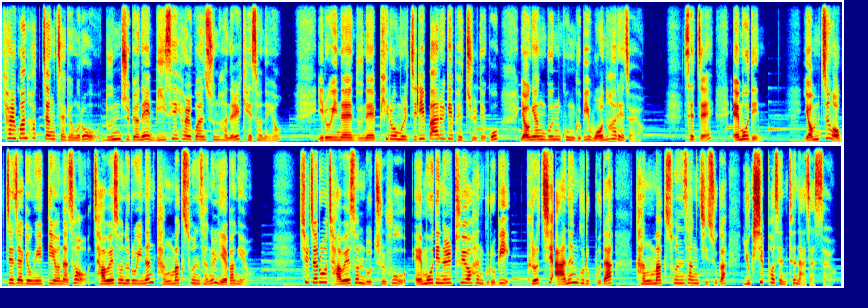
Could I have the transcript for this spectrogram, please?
혈관 확장 작용으로 눈 주변의 미세 혈관 순환을 개선해요. 이로 인해 눈의 피로 물질이 빠르게 배출되고 영양분 공급이 원활해져요. 셋째, 에모딘. 염증 억제 작용이 뛰어나서 자외선으로 인한 각막 손상을 예방해요. 실제로 자외선 노출 후 에모딘을 투여한 그룹이 그렇지 않은 그룹보다 각막 손상 지수가 60% 낮았어요.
